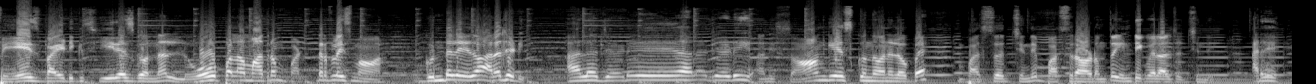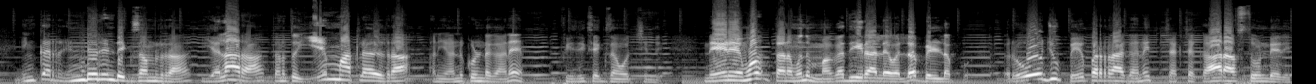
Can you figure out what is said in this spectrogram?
ఫేస్ బయటికి సీరియస్గా ఉన్న లోపల మాత్రం బటర్ఫ్లైస్ మావా గుండెలేదో అలజడి. అలజడే అలజడి అని సాంగ్ వేసుకుందాం అనే లోపే బస్సు వచ్చింది. బస్సు రావడంతో ఇంటికి వెళ్ళాల్సి వచ్చింది. అరే ఇంకా రెండే రెండు ఎగ్జామ్లు రా. ఎలా రా? తనతో ఏం మాట్లాడాలిరా అని అనుకుండగానే ఫిజిక్స్ ఎగ్జామ్ వచ్చింది. నేనేమో తన ముందు మగధీరా లెవెల్లో బిల్డప్. రోజు పేపర్ రాగానే చకచకా రాస్తూ ఉండేది.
